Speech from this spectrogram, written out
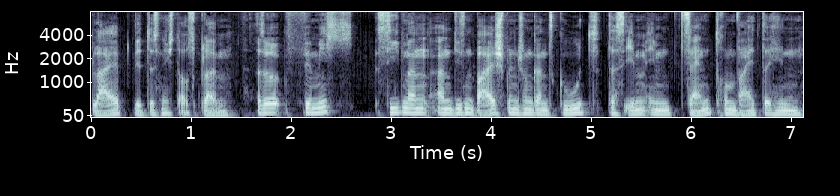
bleibt, wird es nicht ausbleiben. Also für mich sieht man an diesen Beispielen schon ganz gut, dass eben im Zentrum weiterhin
